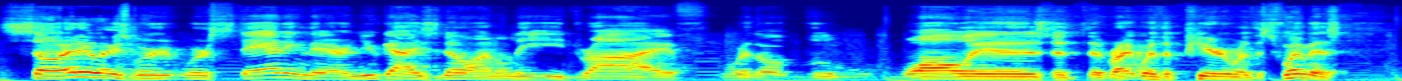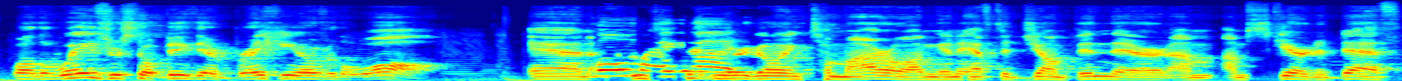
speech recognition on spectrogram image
So, anyways, we're, we're standing there, and you guys know on Ali'i Drive where the little wall is, at the right where the pier where the swim is. Well, the waves were so big they're breaking over the wall, and Oh I'm my sitting God. there going, tomorrow I'm going to have to jump in there, and I'm I'm scared to death.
